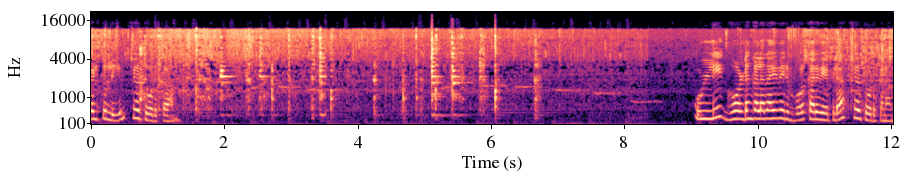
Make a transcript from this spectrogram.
വെളുത്തുള്ളിയും ചേർത്ത് കൊടുക്കാം. ഉള്ളി ഗോൾഡൻ കളറായി വരുമ്പോൾ കറിവേപ്പില ചേർത്ത് കൊടുക്കണം.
